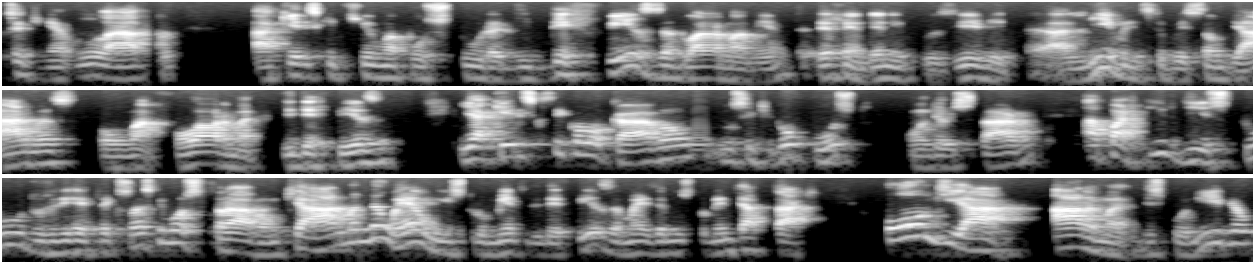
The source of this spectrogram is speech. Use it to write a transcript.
Você tinha um lado aqueles que tinham uma postura de defesa do armamento, defendendo inclusive a livre distribuição de armas como uma forma de defesa, e aqueles que se colocavam no sentido oposto, onde eu estava, a partir de estudos e de reflexões que mostravam que a arma não é um instrumento de defesa, mas é um instrumento de ataque. Onde há arma disponível,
